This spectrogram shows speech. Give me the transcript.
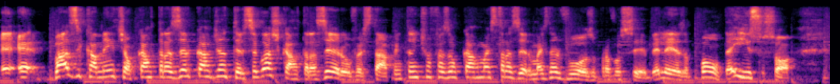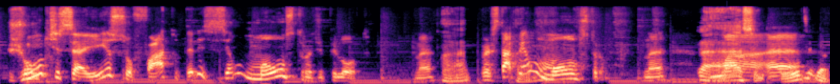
é, é, basicamente é o carro traseiro e carro dianteiro. Você gosta de carro traseiro, Verstappen? Então a gente vai fazer um carro mais traseiro, mais nervoso para você. Beleza, ponto. É isso só. Junte-se a isso o fato dele ser um monstro de piloto né? É. Verstappen é um monstro, né? É, Mas, sem é, dúvida.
